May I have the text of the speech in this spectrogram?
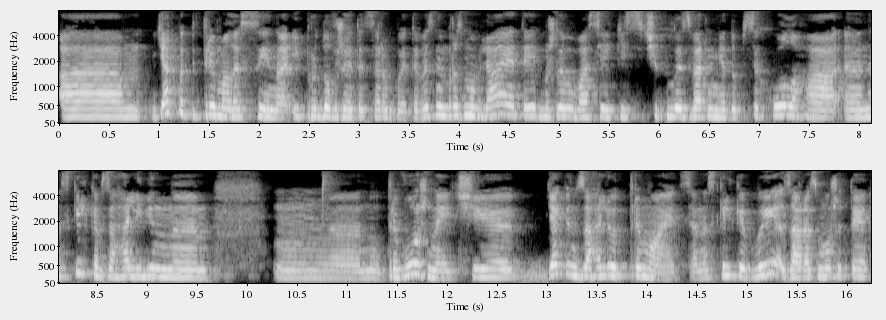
А, як ви підтримали сина і продовжуєте це робити? Ви з ним розмовляєте? Можливо, у вас є якісь чи були звернення до психолога? Е, Наскільки взагалі він е, е, ну, тривожний? Чи як він взагалі тримається? Наскільки ви зараз можете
